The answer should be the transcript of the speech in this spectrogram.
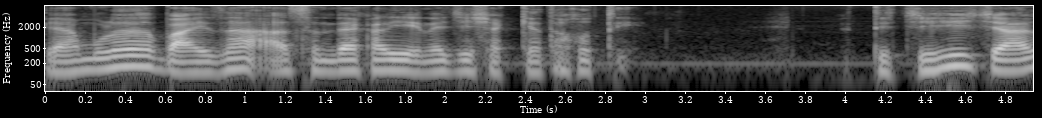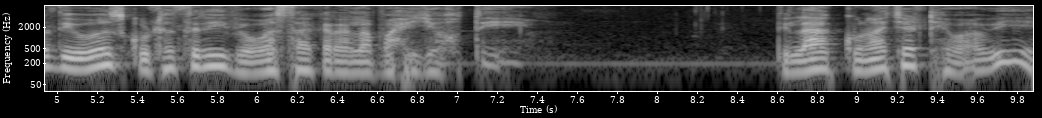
त्यामुळं बायजा आज संध्याकाळी येण्याची शक्यता होती. तिची चार दिवस कुठंतरी व्यवस्था करायला पाहिजे होती. तिला कुणाच्या ठेवावी?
